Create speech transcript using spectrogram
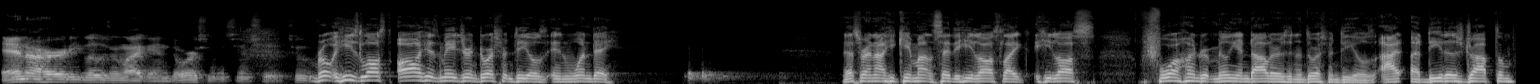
And I heard he losing like endorsements and shit too. Bro, he's lost all his major endorsement deals in one day. That's right now. He came out and said that he lost like he lost four hundred million dollars in endorsement deals. I, Adidas dropped them,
